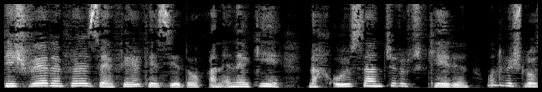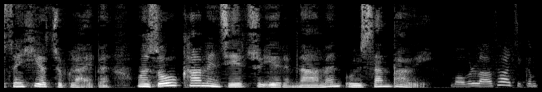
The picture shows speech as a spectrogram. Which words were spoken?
Die schweren Felsen fehlte es jedoch an Energie, nach Ulsan zurückzukehren und beschlossen, hier zu bleiben. Und so kamen sie zu ihrem Namen Ulsan Bawi. 머물러서 지금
